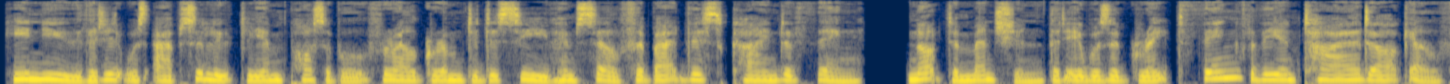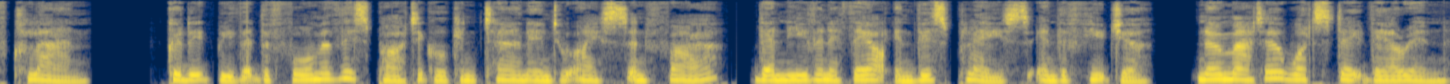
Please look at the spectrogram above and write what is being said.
He knew that it was absolutely impossible for Algrim to deceive himself about this kind of thing, not to mention that it was a great thing for the entire Dark Elf clan. Could it be that the form of this particle can turn into ice and fire? Then even if they are in this place in the future, no matter what state they are in,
